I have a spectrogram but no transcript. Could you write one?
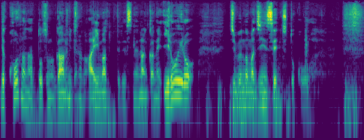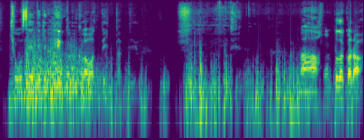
で、コロナとその癌みたいなのが相まってですね、なんかね、いろいろ自分のま人生にちょっとこう、強制的な変化が加わっていったっていう。まあ、本当だから、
